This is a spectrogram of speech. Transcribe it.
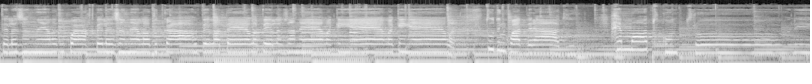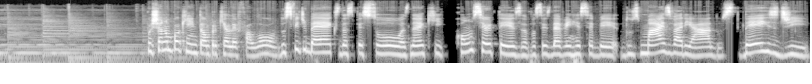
Pela janela do quarto, pela janela do carro, pela tela, pela janela. Quem é ela? Quem é ela? Tudo enquadrado, remoto controle. Puxando um pouquinho então para o que a Lê falou, dos feedbacks das pessoas, né, que com certeza vocês devem receber dos mais variados, desde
